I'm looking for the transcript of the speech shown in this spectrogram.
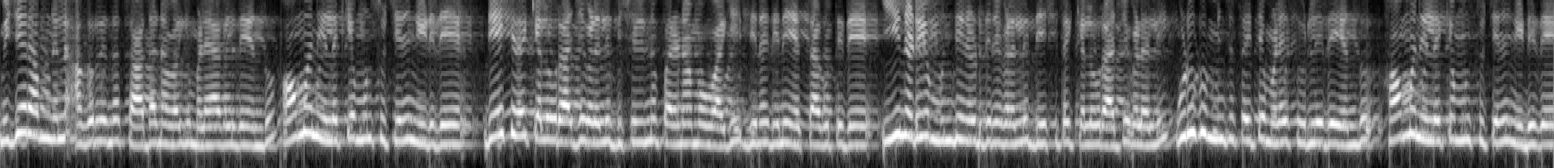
ಮಿಜೋರಾಂನಲ್ಲಿ ಹಗುರದಿಂದ ಸಾಧಾರಣವಾಗಿ ಮಳೆಯಾಗಲಿದೆ ಎಂದು ಹವಾಮಾನ ಇಲಾಖೆ ಮುನ್ಸೂಚನೆ ನೀಡಿದೆ. ದೇಶದ ಕೆಲವು ರಾಜ್ಯಗಳಲ್ಲಿ ಬಿಸಿಲಿನ ಪರಿಣಾಮವಾಗಿ ದಿನ ದಿನೇ ಹೆಚ್ಚಾಗುತ್ತಿದೆ. ಈ ನಡುವೆ ಮುಂದಿನ ಎರಡು ದಿನಗಳಲ್ಲಿ ದೇಶದ ಕೆಲವು ರಾಜ್ಯಗಳಲ್ಲಿ ಗುಡುಗು ಮಿಂಚು ಸಹಿತ ಮಳೆ ಸುರಿಯಲಿದೆ ಎಂದು ಹವಾಮಾನ ಇಲಾಖೆ ಮುನ್ಸೂಚನೆ ನೀಡಿದೆ.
